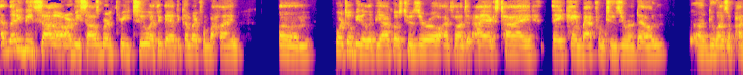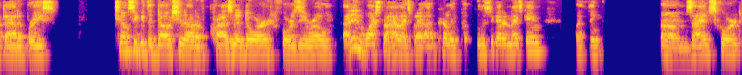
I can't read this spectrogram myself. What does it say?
Atleti beat uh, RB Salzburg 3-2. I think they had to come back from behind. Um, Porto beat Olympiacos 2-0. Atalanta and Ajax tied. They came back from 2-0 down. Uh, Duvan Zapata had a brace. Chelsea beat the dog shit out of Krasnodar 4-0. I didn't watch the highlights, but I, apparently Pulisic had a nice game. I think um, scored,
